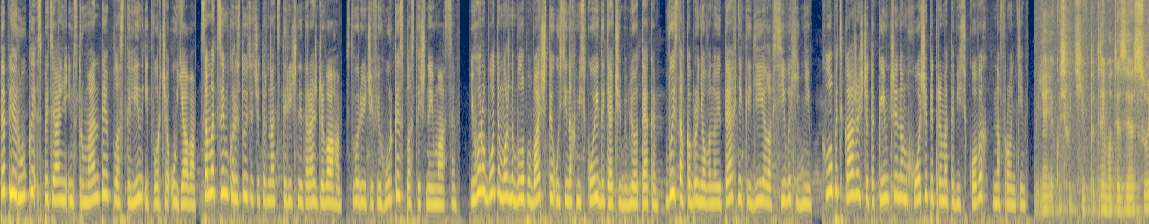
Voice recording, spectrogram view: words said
Теплі руки, спеціальні інструменти, пластилін і творча уява. Саме цим користується 14-річний Тарас Дживага, створюючи фігурки з пластичної маси. Його роботи можна було побачити у стінах міської дитячої бібліотеки. Виставка броньованої техніки діяла всі вихідні. Хлопець каже, що таким чином хоче підтримати військових на фронті. Я якось хотів підтримати ЗСУ,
